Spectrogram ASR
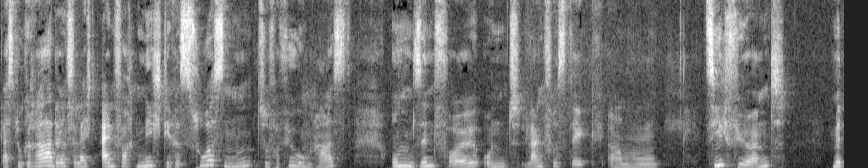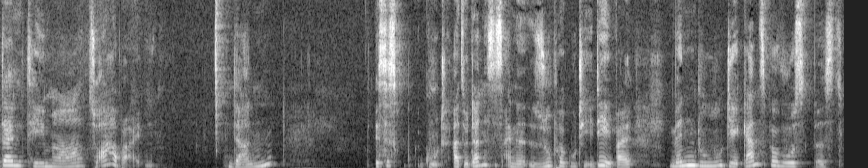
dass du gerade vielleicht einfach nicht die Ressourcen zur Verfügung hast, um sinnvoll und langfristig ähm, zielführend mit deinem Thema zu arbeiten. Dann ist es gut. Also dann ist es eine super gute Idee, weil wenn du dir ganz bewusst bist,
